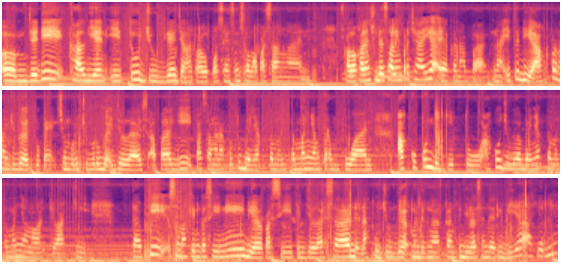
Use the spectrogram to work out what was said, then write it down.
um, jadi kalian itu juga jangan terlalu posesif sama pasangan. Kalau kalian sudah saling percaya ya kenapa? Nah itu dia. Aku pernah juga tuh kayak cemburu-cemburu gak jelas. Apalagi pasangan aku tuh banyak teman-teman yang perempuan. Aku pun begitu. Aku juga banyak teman-teman yang laki-laki. Tapi semakin ke sini dia kasih penjelasan dan aku juga mendengarkan penjelasan dari dia. Akhirnya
